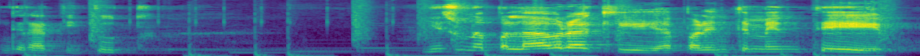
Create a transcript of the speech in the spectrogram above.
gratitud. Y es una palabra que aparentemente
